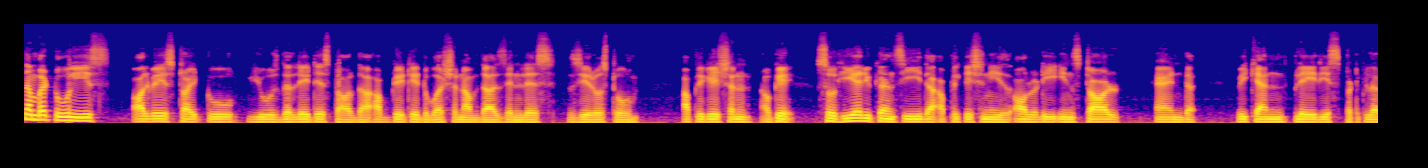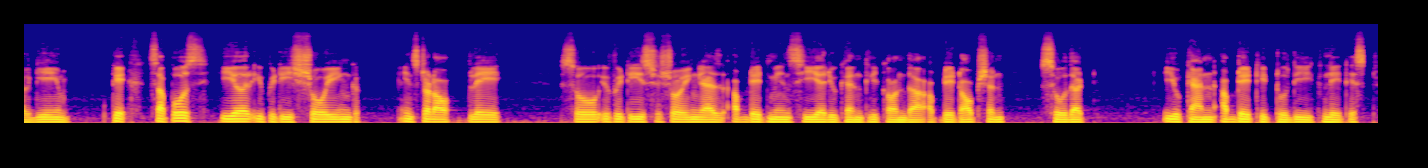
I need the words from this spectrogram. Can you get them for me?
Number two is always try to use the latest or the updated version of the Zenless Zero Storm application. Okay. So here you can see the application is already installed and we can play this particular game okay suppose here if it is showing instead of play so if it is showing as update means here you can click on the update option so that you can update it to the latest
